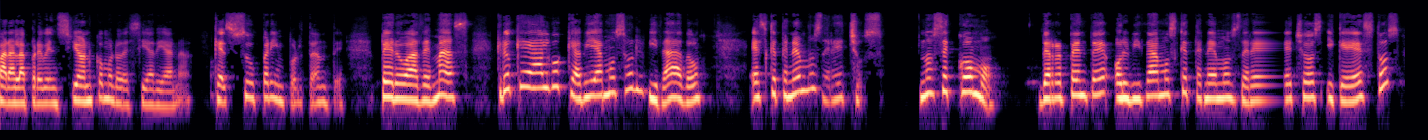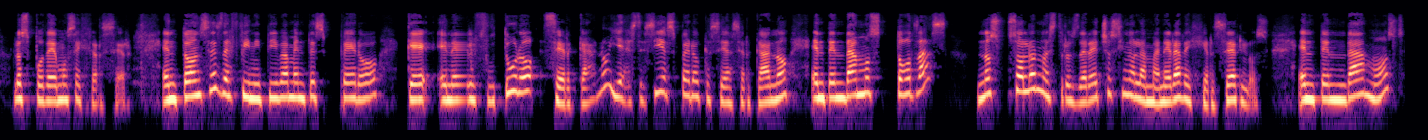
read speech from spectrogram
para la prevención, como lo decía Diana, que es súper importante. Pero además, creo que algo que habíamos olvidado es que tenemos derechos. No sé cómo. De repente olvidamos que tenemos derechos y que estos los podemos ejercer. Entonces, definitivamente espero que en el futuro cercano, y este sí espero que sea cercano, entendamos todas no solo nuestros derechos, sino la manera de ejercerlos. Entendamos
